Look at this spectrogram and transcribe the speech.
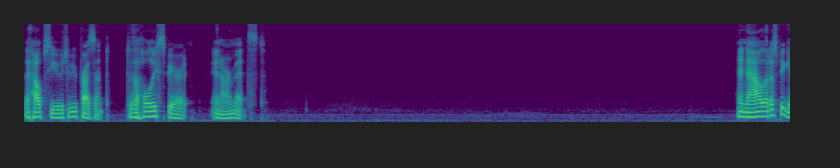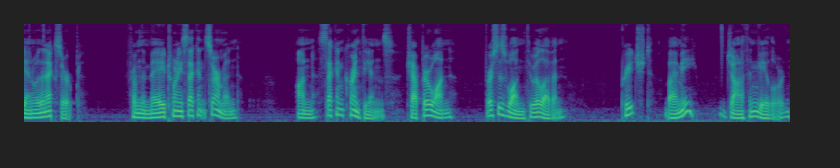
that helps you to be present to the Holy Spirit in our midst. And now let us begin with an excerpt from the May 22nd sermon on 2 Corinthians chapter 1 verses 1 through 11. Preached by me, Jonathan Gaylord.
